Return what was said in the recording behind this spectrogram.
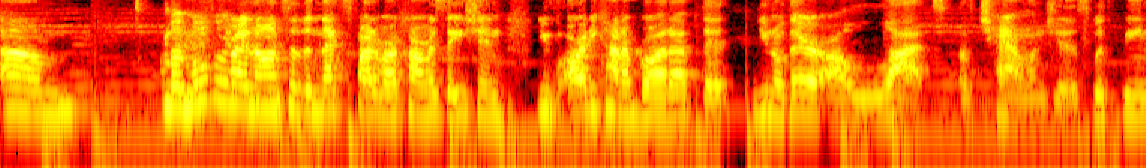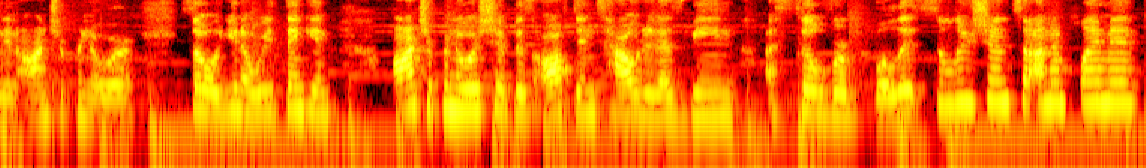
um but moving right on to the next part of our conversation, you've already kind of brought up that, you know, there are a lot of challenges with being an entrepreneur. So, you know, we're thinking entrepreneurship is often touted as being a silver bullet solution to unemployment.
